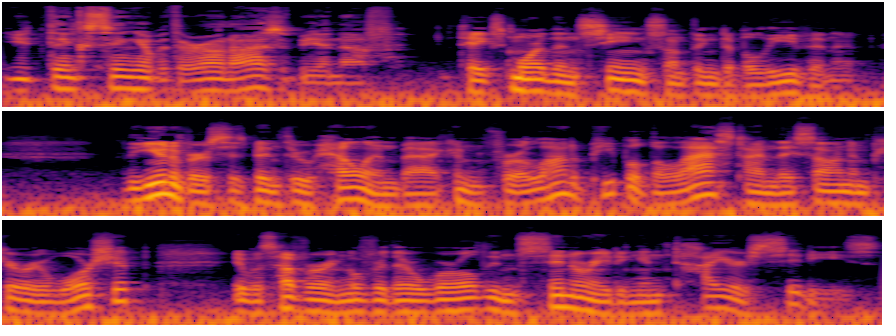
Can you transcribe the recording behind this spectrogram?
You'd think seeing it with their own eyes would be enough. It takes more than seeing something to believe in it. The universe has been through hell and back, and for a lot of people, the last time they saw an Imperial warship, it was hovering over their world, incinerating entire cities.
